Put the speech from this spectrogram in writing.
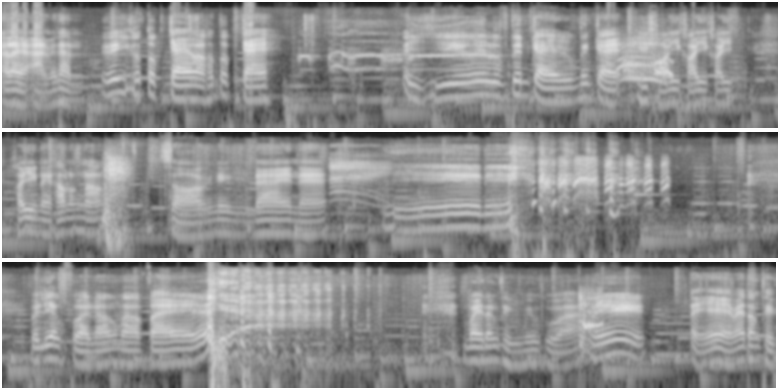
อะไรอะอ่านไม่ทันเฮ้ยเขาตกใจว่ะเขาตกใจไอ้เหี้ยลืมเต้นไก่ลืมเต้นไก่เฮ้ยขออีกขออีกขออีกขออีกหน่อยครับน้องๆสองหนึ่งได้นะนี่นี่ ไปเรียกผัวน้องมาไป ไม่ต้องถึงมือผัวนี่เต๋ไม่ต้องถึง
